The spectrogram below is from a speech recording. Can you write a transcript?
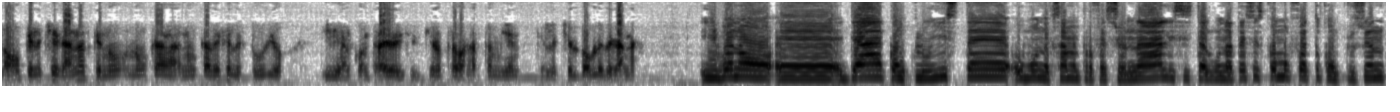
No, que le eche ganas, que no nunca nunca deje el estudio y al contrario, y si quiero trabajar también, que le eche el doble de ganas. Y bueno, eh, ya concluiste, hubo un examen profesional, hiciste alguna tesis, ¿cómo fue tu conclusión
